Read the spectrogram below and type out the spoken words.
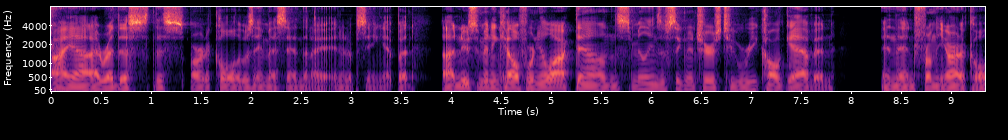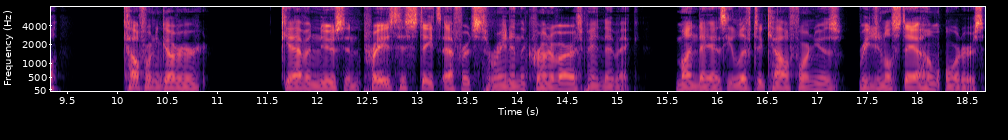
I uh, I read this this article. It was MSN that I ended up seeing it. But uh, Newsom ending California lockdowns, millions of signatures to recall Gavin, and then from the article, California Governor Gavin Newsom praised his state's efforts to rein in the coronavirus pandemic Monday as he lifted California's regional stay-at-home orders,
